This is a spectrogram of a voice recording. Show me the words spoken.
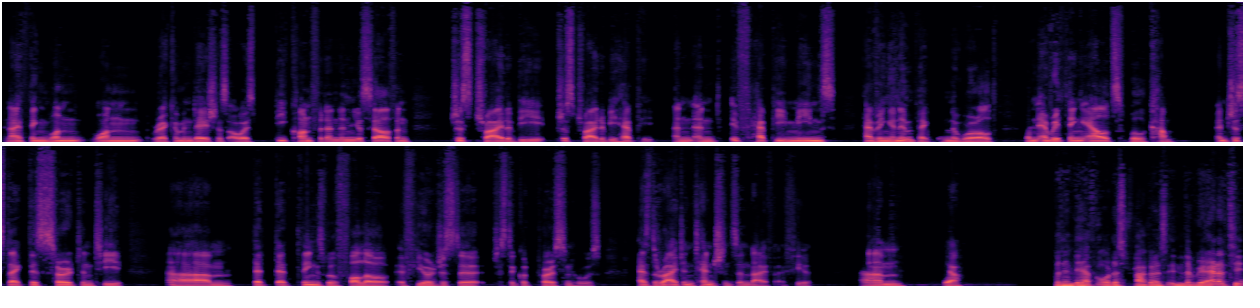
And I think one one recommendation is always be confident in yourself and just try to be just try to be happy. And and if happy means having an impact in the world, then everything else will come. And just like this certainty um, that that things will follow if you're just a just a good person who's has the right intentions in life. I feel, um, yeah. But then we have all the struggles in the reality.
